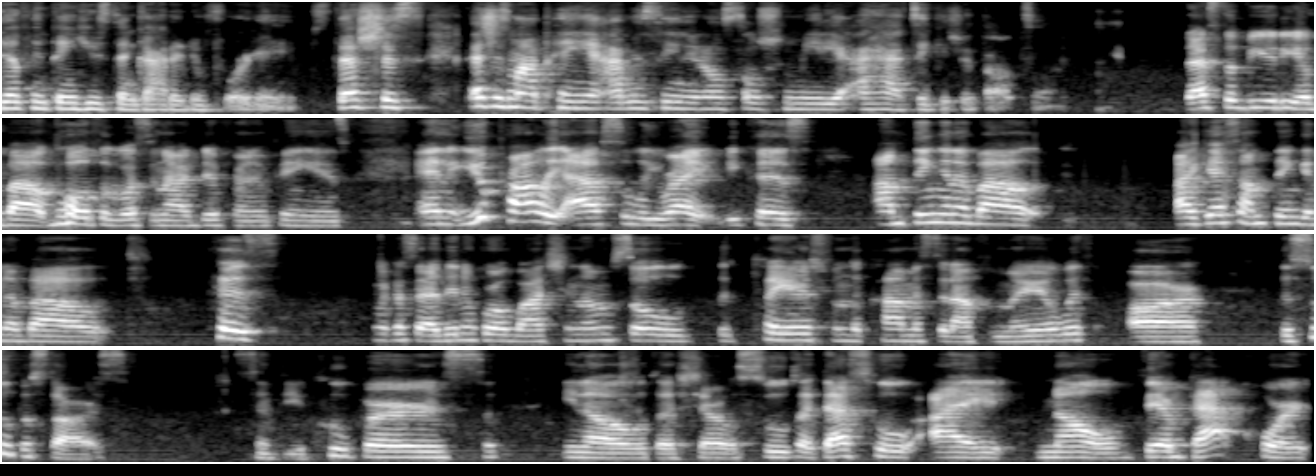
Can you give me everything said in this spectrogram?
definitely think Houston got it in four games. That's just that's just my opinion. I've been seeing it on social media. I had to get your thoughts on it. That's the beauty about both of us and our different opinions. And you're probably absolutely right because I'm thinking about I guess I'm thinking about because like I said, I didn't grow up watching them. So the players from the Comets that I'm familiar with are the superstars. Cynthia Cooper's, you know, the Sheryl Swoopes. Like that's who I know. Their backcourt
